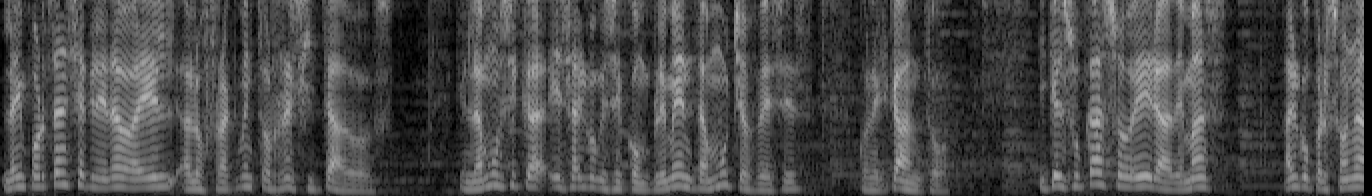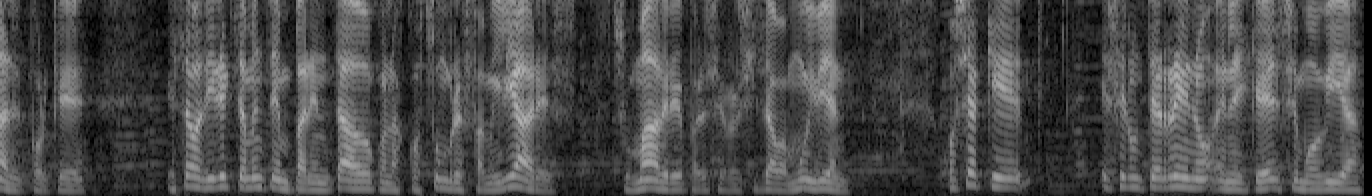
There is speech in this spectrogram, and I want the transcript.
La importancia que le daba él a los fragmentos recitados. En la música es algo que se complementa muchas veces con el canto. y que en su caso era además algo personal, porque estaba directamente emparentado con las costumbres familiares. Su madre parece recitaba muy bien. O sea que ese era un terreno en el que él se movía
